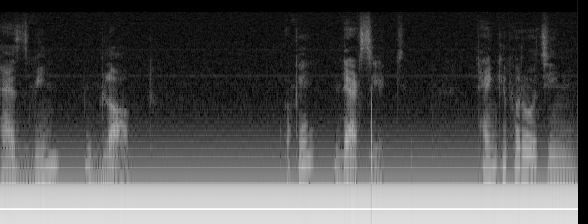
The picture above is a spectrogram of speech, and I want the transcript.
has been blocked. Okay? That's it. Thank you for watching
